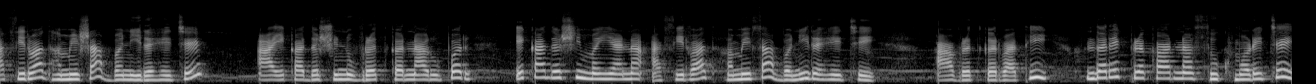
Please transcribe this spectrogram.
આશીર્વાદ હંમેશા બની રહે છે. આ એકાદશીનું વ્રત કરનાર ઉપર એકાદશી મૈયાના આશીર્વાદ હંમેશા બની રહે છે. આ વ્રત કરવાથી દરેક પ્રકારના સુખ મળે છે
